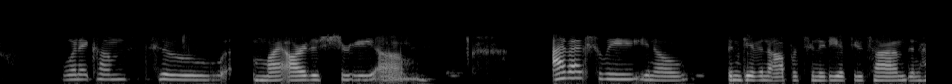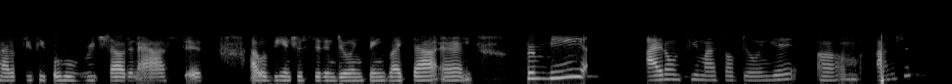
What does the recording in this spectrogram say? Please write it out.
when it comes to my artistry, um, I've actually, you know, been given the opportunity a few times and had a few people who've reached out and asked if I would be interested in doing things like that. And for me, I don't see myself doing it. Um, I'm just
